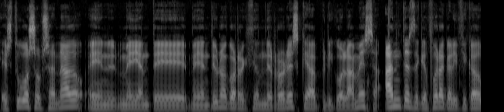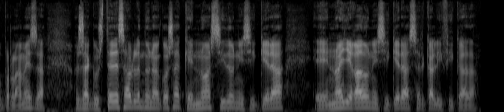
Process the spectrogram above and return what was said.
estuvo subsanado mediante, mediante una corrección de errores que aplicó la mesa antes de que fuera calificado por la mesa. O sea que ustedes hablan de una cosa que no ha sido ni siquiera, eh, no ha llegado ni siquiera a ser calificada.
